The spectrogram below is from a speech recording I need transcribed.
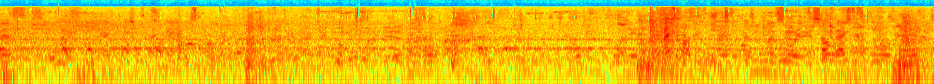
Wär's kein Schuss. Ich weiß aber, ob puxar o gás do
